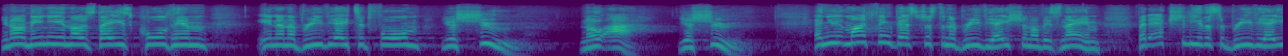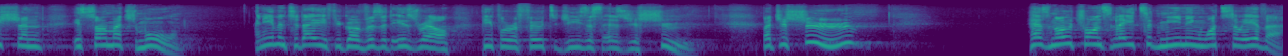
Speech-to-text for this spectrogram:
You know, many in those days called him in an abbreviated form Yeshu. No ah, Yeshu. And you might think that's just an abbreviation of his name, but actually, this abbreviation is so much more. And even today, if you go visit Israel, people refer to Jesus as Yeshu. But Yeshu has no translated meaning whatsoever,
